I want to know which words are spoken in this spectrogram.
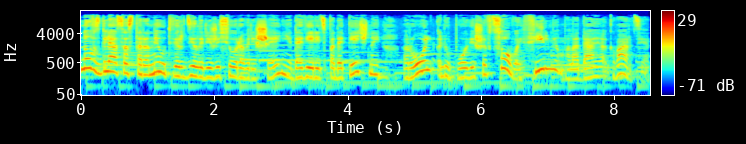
Но взгляд со стороны утвердил режиссера в решении доверить подопечной роль Любови Шевцовой в фильме «Молодая гвардия».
